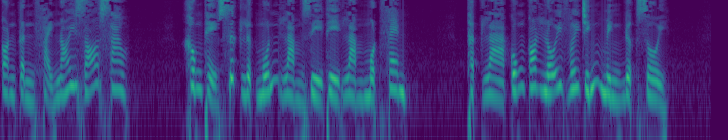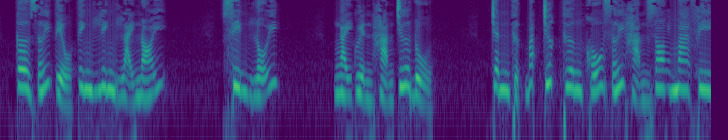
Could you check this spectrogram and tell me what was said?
còn cần phải nói rõ sao không thể sức lực muốn làm gì thì làm một phen thật là cũng có lỗi với chính mình được rồi. cơ giới tiểu tinh linh lại nói. xin lỗi. ngày quyền hạn chưa đủ. chân thực bắt trước thương khố giới hạn do phi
